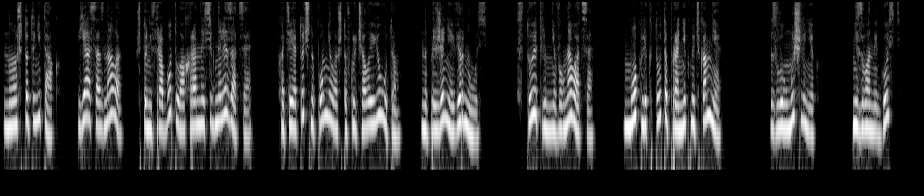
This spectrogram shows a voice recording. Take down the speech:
Но что-то не так. Я осознала, что не сработала охранная сигнализация, хотя я точно помнила, что включала ее утром. Напряжение вернулось. Стоит ли мне волноваться? Мог ли кто-то проникнуть ко мне? Злоумышленник? Незваный гость?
